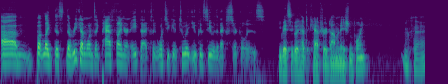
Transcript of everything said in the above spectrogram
Um, but like this, the recon one's like Pathfinder and Apex. Like once you get to it, you can see where the next circle is. You basically have to capture a domination point. Okay.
